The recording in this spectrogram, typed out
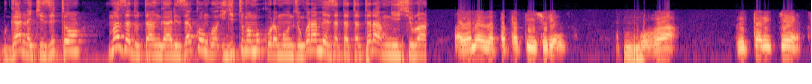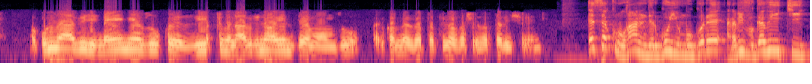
bwana kizito maze adutangariza ko ngo igituma mukura mu nzu ngo ari amezi atatu ataramwishyura. Ayo mezi atatu atishyura inzu kuva ku itariki makumyabiri n'enye z'ukwezi cumi n'abiri ni ho yinjiye mu nzu ariko amezi atatu yose ashize atarishyura ese ku ruhande rw'uyu mugore arabivugaho iki?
